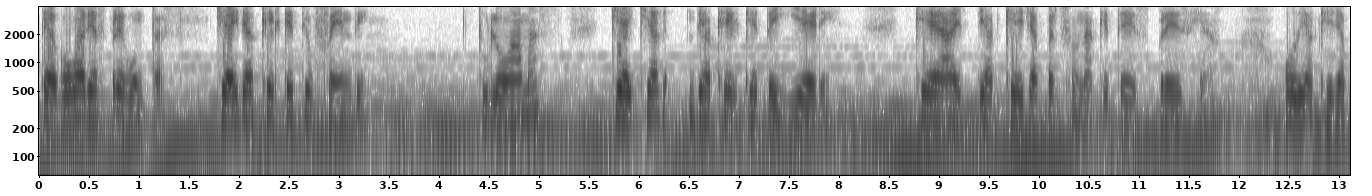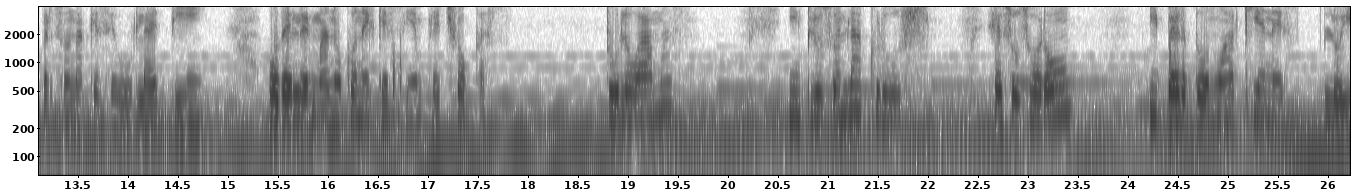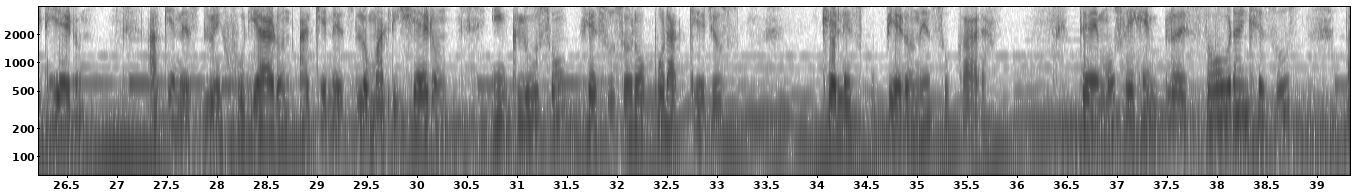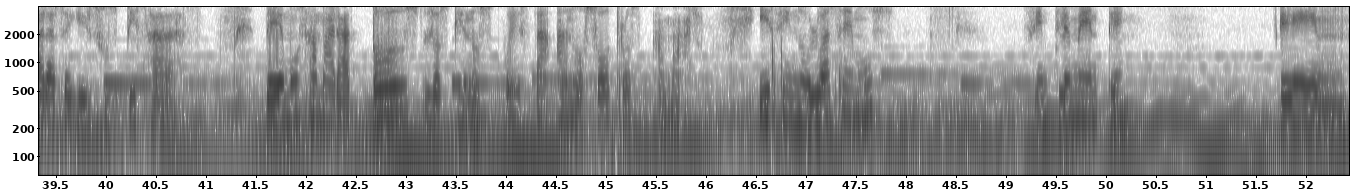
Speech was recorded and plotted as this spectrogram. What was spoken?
Te hago varias preguntas. ¿Qué hay de aquel que te ofende? ¿Tú lo amas? ¿Qué hay de aquel que te hiere? ¿Qué hay de aquella persona que te desprecia? ¿O de aquella persona que se burla de ti? ¿O del hermano con el que siempre chocas? ¿Tú lo amas? Incluso en la cruz, Jesús oró y perdonó a quienes lo hirieron a quienes lo injuriaron, a quienes lo maldijeron. Incluso Jesús oró por aquellos que le escupieron en su cara. Tenemos ejemplo de sobra en Jesús para seguir sus pisadas. Debemos amar a todos los que nos cuesta a nosotros amar. Y si no lo hacemos, simplemente em,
